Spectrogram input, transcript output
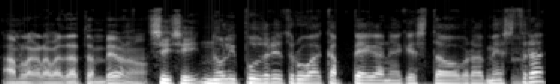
amb la gravetat també o no? Sí, sí, no li podré trobar cap pega en aquesta obra mestra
